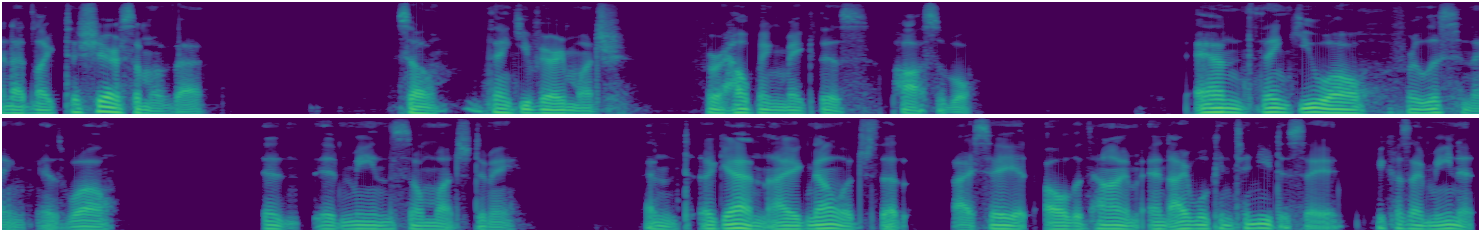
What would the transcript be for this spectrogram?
And I'd like to share some of that. So, thank you very much for helping make this possible. And thank you all for listening as well. It it means so much to me. And again, I acknowledge that I say it all the time and I will continue to say it because I mean it.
